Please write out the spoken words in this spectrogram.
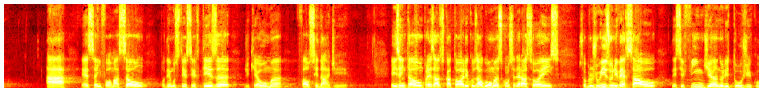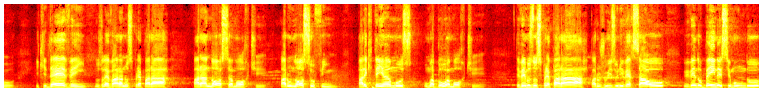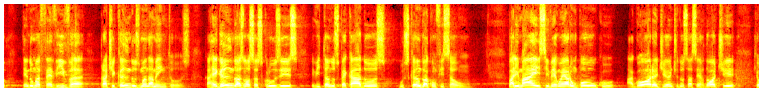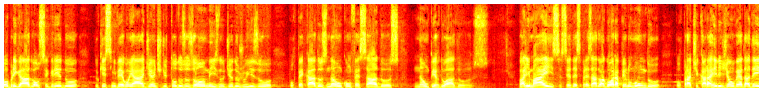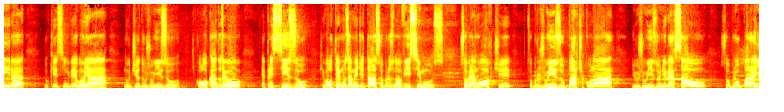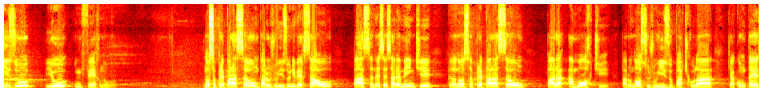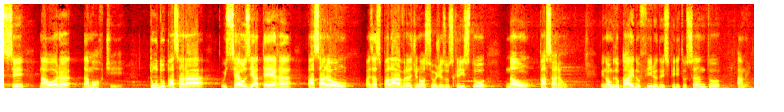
há essa informação, podemos ter certeza de que é uma falsidade. Eis então, prezados católicos, algumas considerações sobre o juízo universal nesse fim de ano litúrgico e que devem nos levar a nos preparar para a nossa morte, para o nosso fim, para que tenhamos uma boa morte. Devemos nos preparar para o juízo universal, vivendo bem nesse mundo, tendo uma fé viva, praticando os mandamentos, carregando as nossas cruzes, evitando os pecados, buscando a confissão. Vale mais se envergonhar um pouco agora diante do sacerdote, que é obrigado ao segredo, do que se envergonhar diante de todos os homens no dia do juízo por pecados não confessados, não perdoados. Vale mais ser desprezado agora pelo mundo por praticar a religião verdadeira do que se envergonhar no dia do juízo. Colocado é preciso que voltemos a meditar sobre os novíssimos, sobre a morte sobre o juízo particular e o juízo universal, sobre o paraíso e o inferno. Nossa preparação para o juízo universal passa necessariamente pela nossa preparação para a morte, para o nosso juízo particular que acontece na hora da morte. Tudo passará, os céus e a terra passarão, mas as palavras de nosso Senhor Jesus Cristo não passarão. Em nome do Pai, do Filho e do Espírito Santo. Amém.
